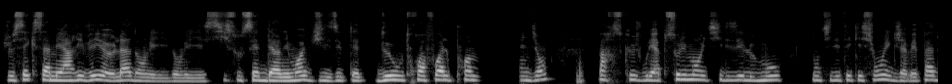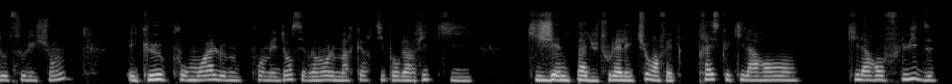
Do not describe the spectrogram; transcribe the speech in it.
Je sais que ça m'est arrivé là dans les, dans les six ou sept derniers mois d'utiliser peut-être deux ou trois fois le point médian parce que je voulais absolument utiliser le mot dont il était question et que j'avais pas d'autre solution et que pour moi, le point médian, c'est vraiment le marqueur typographique qui qui gêne pas du tout la lecture, en fait, presque qui la rend, qui la rend fluide,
